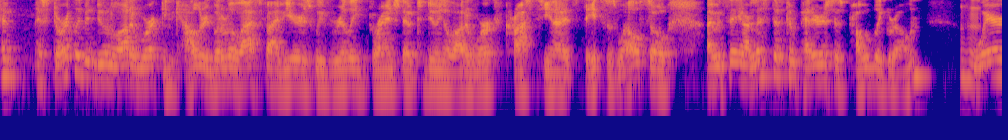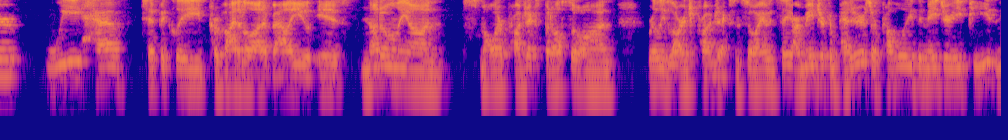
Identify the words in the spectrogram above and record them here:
have historically been doing a lot of work in Calgary, but over the last five years, we've really branched out to doing a lot of work across the United States as well. So I would say our list of competitors has probably grown. Mm-hmm. Where we have typically provided a lot of value is not only on smaller projects, but also on really large projects. And so I would say our major competitors are probably the major EPs and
